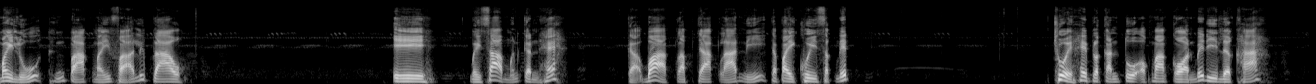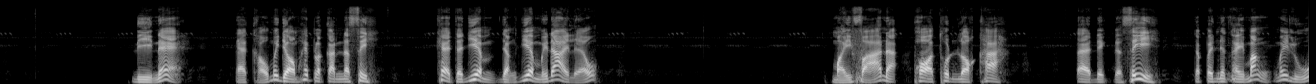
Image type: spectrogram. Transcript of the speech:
ไม่รู้ถึงปากไหมฝาหรือเปล่า เอ ไม่ทราบเหมือนกันแฮะกะว่ากลับจากร้านนี้จะไปคุยสักนิด ช่วยให้ประกันตัวออกมาก่อนไม่ดีเลยคะ ดีแน่ แต่เขาไม่ยอมให้ประกันนะสิ แค่จะเยี่ยมอย่างเยี่ยมไม่ได้แล้ว ไหมฝาน่ะพอทนหรอกค่ะ แต่เด็กเดซี่จะเป็นยังไงมั่งไม่รู้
